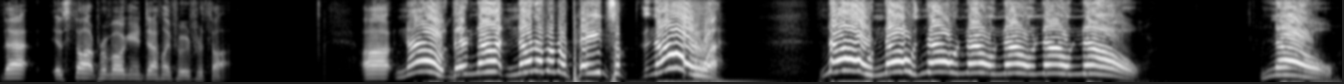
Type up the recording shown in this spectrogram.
That is thought provoking and definitely food for thought. Uh, no, they're not. None of them are paid. No, no, no, no, no, no, no, no no.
